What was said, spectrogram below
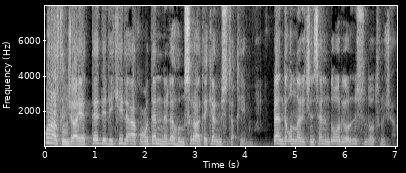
16. ayette dedi ki لَاَقْعُدَنَّ لَهُمْ صِرَاتَكَ الْمُسْتَقِيمِ Ben de onlar için senin doğru yolun üstünde oturacağım.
